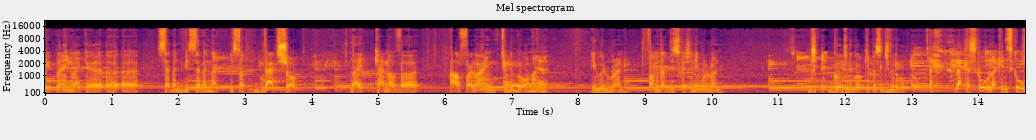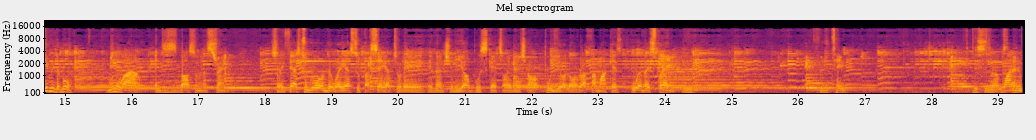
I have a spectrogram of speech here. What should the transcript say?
we're playing like a, a, a 7v7. Like it's not that short. Like kind of a halfway line to the goal line. Yeah. He will run. From that discussion, he will run. Go to the goalkeeper, and give me the ball. Like a school, like in school. Give me the ball. Meanwhile, and this is Barcelona's strength. So if he has to go all the way, he has to pass Yaya Touré, eventually, or Busquets, or eventually, or Puyol, or Rafa Marquez, whoever is playing. Mm. for the team. This is what One.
